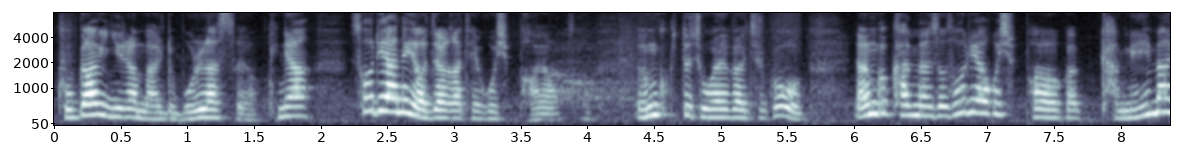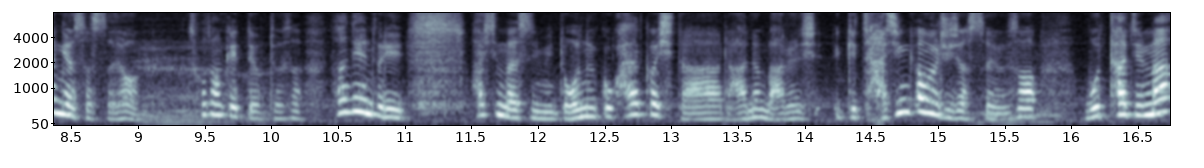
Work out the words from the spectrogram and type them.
국악인이란 말도 몰랐어요. 그냥 소리하는 여자가 되고 싶어요. 그래서 연극도 좋아해가지고 연극하면서 소리하고 싶어요가 강의 희망이었었어요. 초등학교 때부터 선생님들이 하신 말씀이 너는 꼭 할 것이다 라는 말을 시- 이렇게 자신감을 주셨어요. 그래서 못하지만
